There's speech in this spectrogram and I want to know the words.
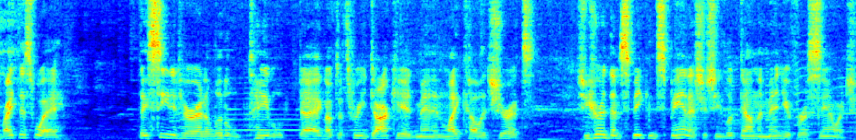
Right this way. They seated her at a little table diagonal to three dark haired men in light colored shirts. She heard them speaking Spanish as she looked down the menu for a sandwich.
